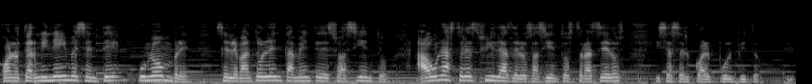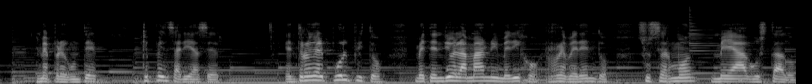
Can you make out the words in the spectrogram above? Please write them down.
Cuando terminé y me senté, un hombre se levantó lentamente de su asiento a unas tres filas de los asientos traseros y se acercó al púlpito. Me pregunté, ¿qué pensaría hacer? Entró en el púlpito, me tendió la mano y me dijo, Reverendo, su sermón me ha gustado.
